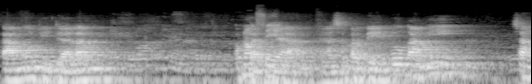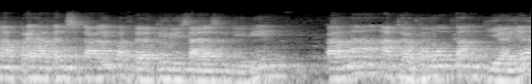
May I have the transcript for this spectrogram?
kamu di dalam kebatilan. Nah, seperti itu kami sangat prihatin sekali pada diri saya sendiri karena ada pemungutan biaya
